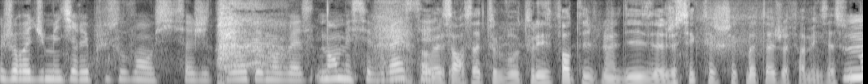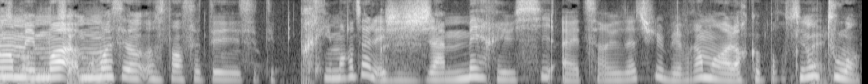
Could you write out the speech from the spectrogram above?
J'aurais dû m'étirer plus souvent aussi. Ça, j'ai toujours été mauvaise. Non, mais c'est vrai. C'est... Ah ça, tout le, tous les sportifs le disent. Je sais que chaque matin, je vais faire mes assouplissements. Non, mais moi, moi, c'était, c'était primordial. Et j'ai jamais réussi à être sérieuse là-dessus. Mais vraiment, alors que pour sinon tout, hein.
